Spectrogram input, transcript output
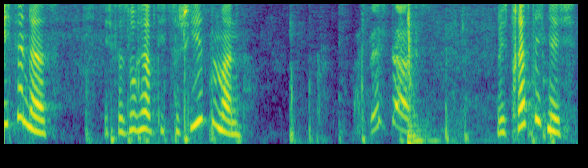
Ich bin das. Ich versuche auf dich zu schießen, Mann. Was ist das? Ich treff dich nicht.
